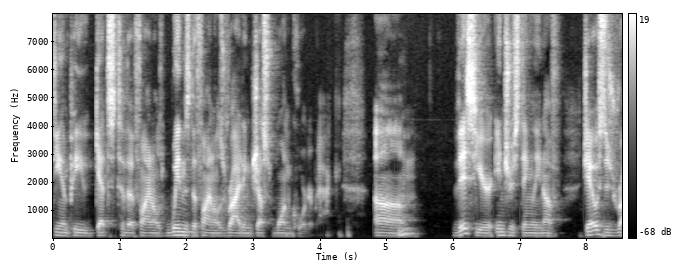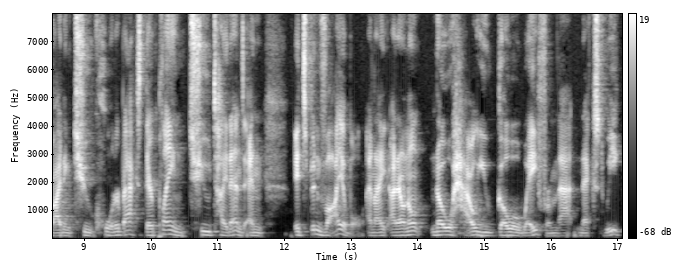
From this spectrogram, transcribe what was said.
DMP gets to the finals, wins the finals, riding just one quarterback. Um, mm-hmm. This year, interestingly enough, JOS is riding two quarterbacks. They're playing two tight ends, and it's been viable. And I, I don't know how you go away from that next week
